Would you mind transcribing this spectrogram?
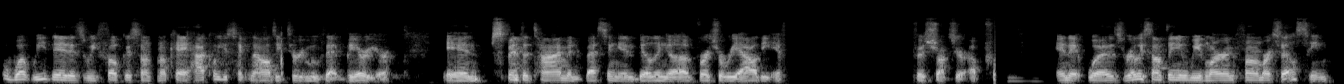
what we did is we focused on, okay, how can we use technology to remove that barrier? And spent the time investing in building a virtual reality infrastructure up front. And it was really something we learned from our sales team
